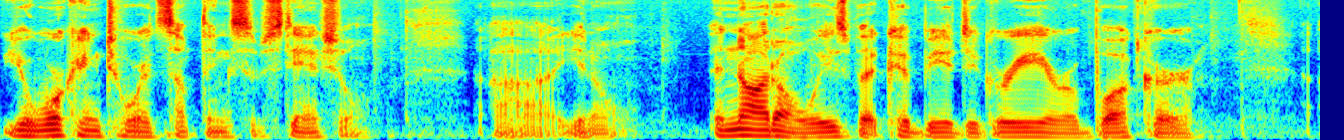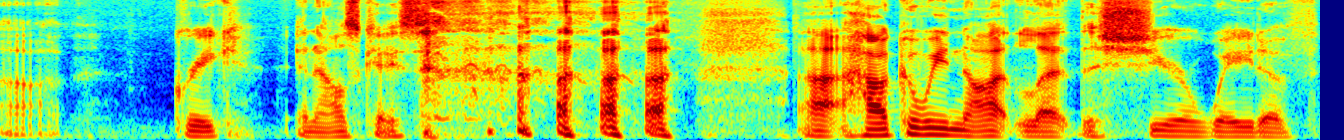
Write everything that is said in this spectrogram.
you're working towards something substantial, uh, you know, and not always, but could be a degree or a book or uh, Greek in Al's case. uh, how can we not let the sheer weight of,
